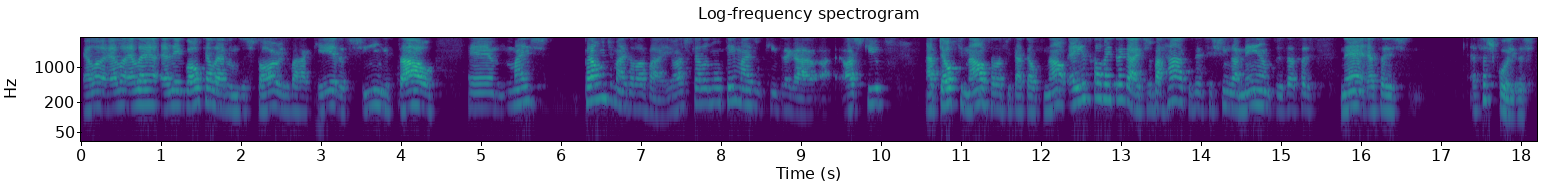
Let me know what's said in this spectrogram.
Ela, ela, ela, é, ela é igual que ela era nos stories, barraqueiras, xinga e tal. É, mas para onde mais ela vai? Eu acho que ela não tem mais o que entregar. Eu acho que até o final, se ela ficar até o final, é isso que ela vai entregar: esses barracos, esses xingamentos, essas, né, essas, essas coisas.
